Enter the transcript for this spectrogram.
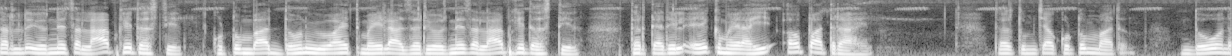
जर योजनेचा लाभ घेत असतील कुटुंबात दोन विवाहित महिला जर योजनेचा लाभ घेत असतील तर त्यातील एक महिला ही अपात्र आहे. तर तुमच्या कुटुंबात दोन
